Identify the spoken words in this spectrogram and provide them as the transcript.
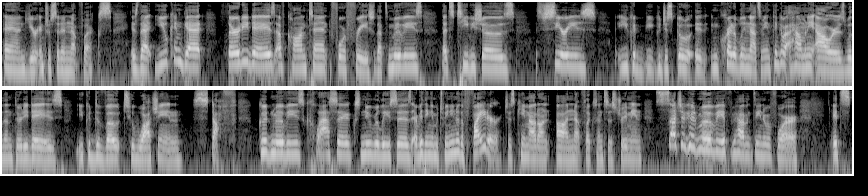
and you're interested in Netflix, is that you can get 30 days of content for free. So that's movies, that's TV shows, series. You could you could just go incredibly nuts. I mean, think about how many hours within 30 days you could devote to watching stuff. Good movies, classics, new releases, everything in between. You know, The Fighter just came out on uh, Netflix instant streaming. Such a good movie if you haven't seen it before. It's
